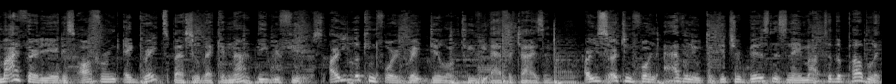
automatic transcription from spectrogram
My 38 is offering a great special that cannot be refused. Are you looking for a great deal on TV advertising? Are you searching for an avenue to get your business name out to the public?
